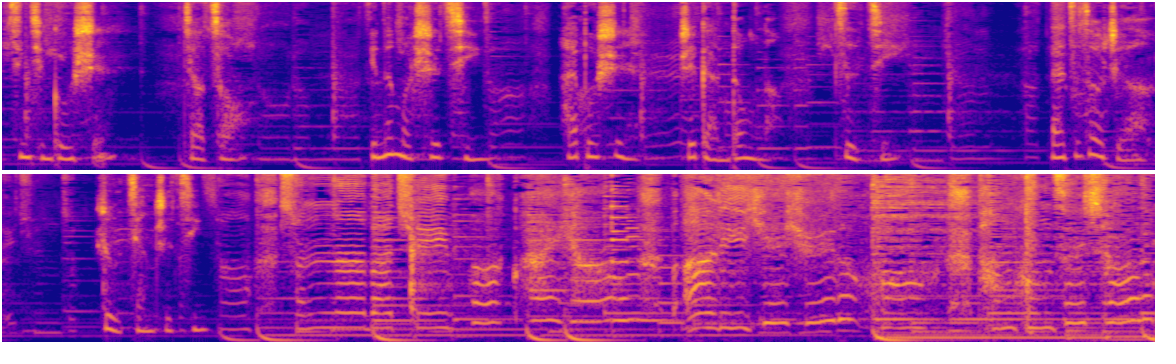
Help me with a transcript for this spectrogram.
心情故事，叫做《你那么痴情》。还不是只感动了自己。来自作者入江之鲸。算了吧，寂寞快要把离抑郁的我彷徨在岔路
